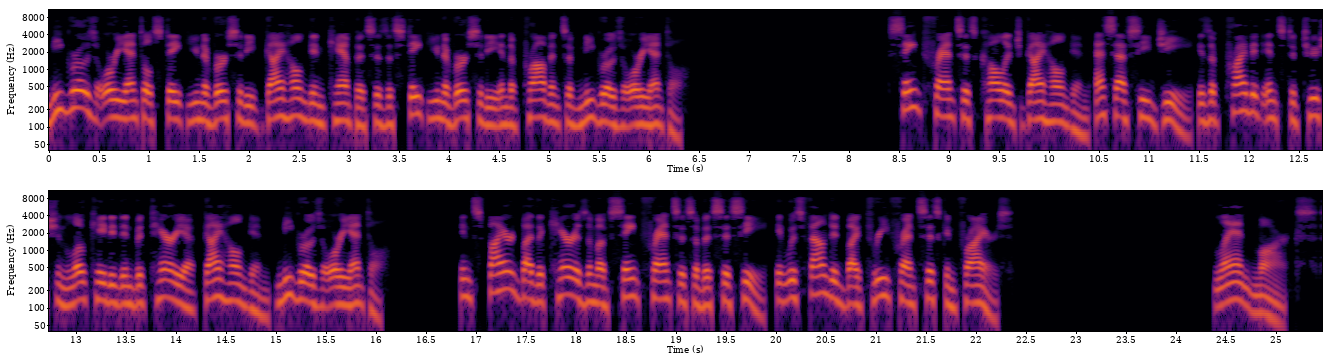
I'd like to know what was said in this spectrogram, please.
Negros Oriental State University, Guihulngan campus is a state university in the province of Negros Oriental. St. Francis College Guihulngan, SFCG, is a private institution located in Bateria, Guihulngan, Negros Oriental. Inspired by the charism of Saint Francis of Assisi, it was founded by three Franciscan friars. Landmarks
